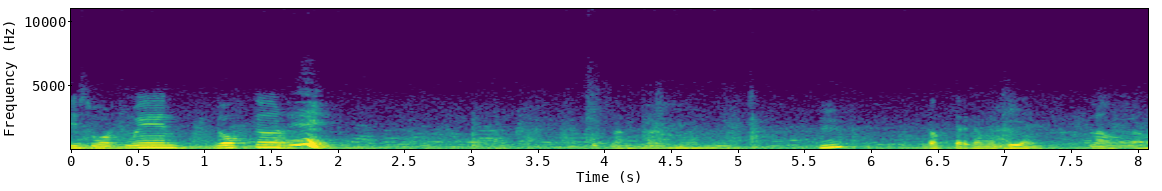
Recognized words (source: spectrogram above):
di swordman dokter Hmm? Dokter kematian. lau lau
